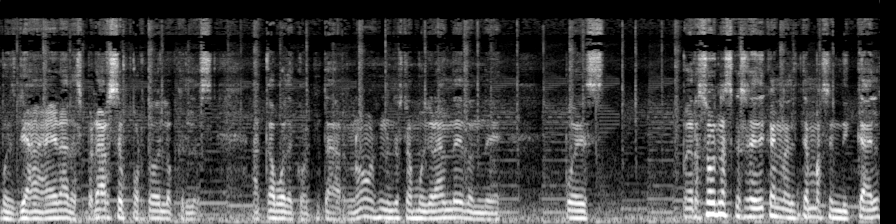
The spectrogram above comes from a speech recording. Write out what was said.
pues ya era de esperarse por todo lo que les acabo de contar, ¿no? Es una industria muy grande donde pues personas que se dedican al tema sindical,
